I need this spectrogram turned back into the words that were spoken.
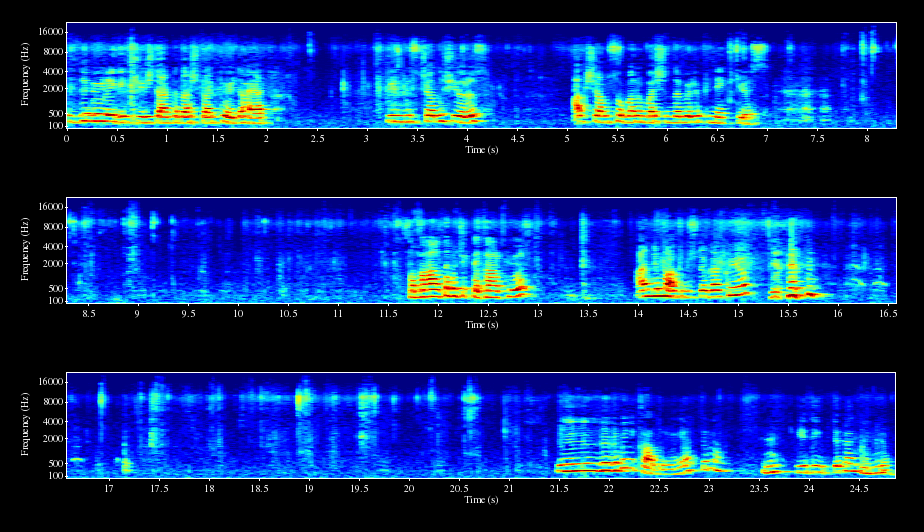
Bizde böyle geçiyor işte arkadaşlar köyde hayat. Gündüz çalışıyoruz. Akşam sobanın başında böyle pinekliyoruz. Sabah altı buçukta kalkıyoruz. Annem altı buçukta kalkıyor. Yedide de beni kaldırıyorsun ya değil mi? Hı? Yedi gibi de ben kalkıyorum.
